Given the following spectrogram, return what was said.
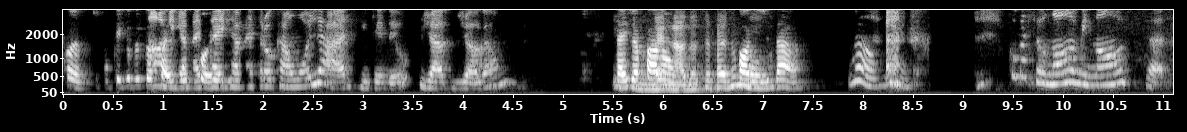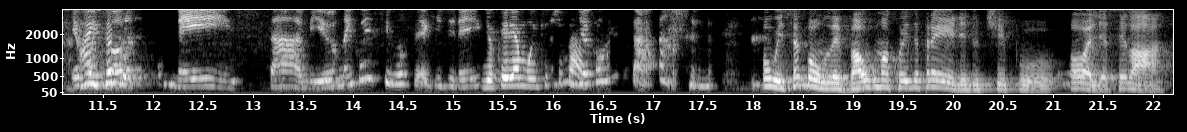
quando? Tipo, o que, que a pessoa Não, faz amiga, mas depois? aí já vai trocar um olhar, entendeu? Já joga um. E daí se já não falam, der nada, você faz um Posso bolo. te dar? Não. Como é seu nome? Nossa, eu vou Ai, isso é embora daqui a um mês, sabe? Eu nem conheci você aqui direito. E eu queria muito te Podia dar. começar. Ou isso é bom, levar alguma coisa pra ele, do tipo, olha, sei lá,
